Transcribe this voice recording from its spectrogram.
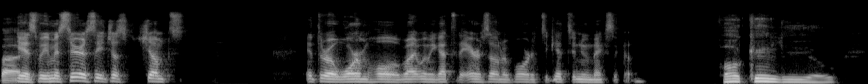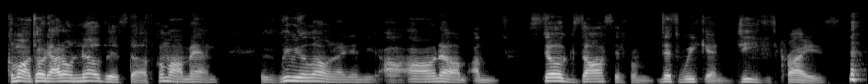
But yes, we mysteriously just jumped in through a wormhole right when we got to the Arizona border to get to New Mexico. Fucking Leo. Come on, Tony. I don't know this stuff. Come on, man. Leave me alone. I mean, I, I don't know. I'm, I'm still exhausted from this weekend. Jesus Christ.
